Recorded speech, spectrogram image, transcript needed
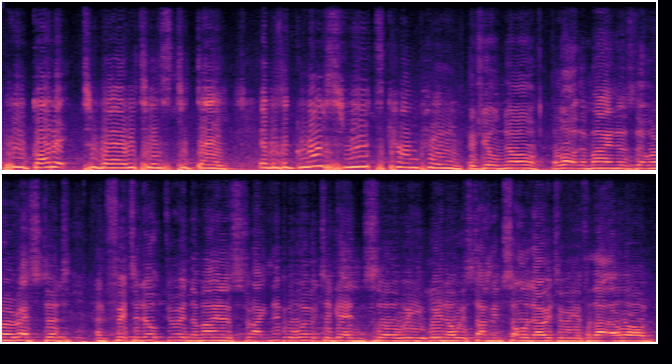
who got it to where it is today. It was a grassroots campaign. As you'll know, a lot of the miners that were arrested and fitted up during the miners' strike never worked again, so we, we know we stand in solidarity with you for that alone.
